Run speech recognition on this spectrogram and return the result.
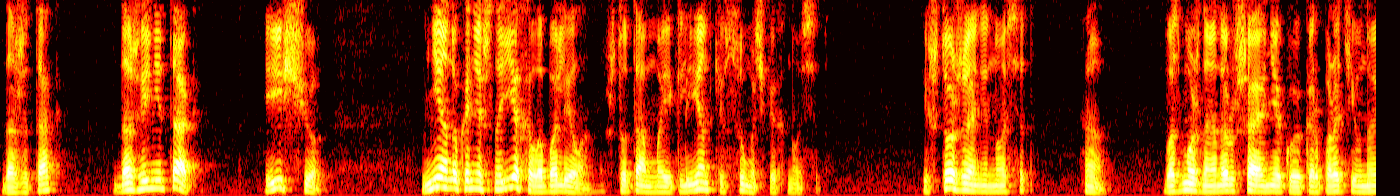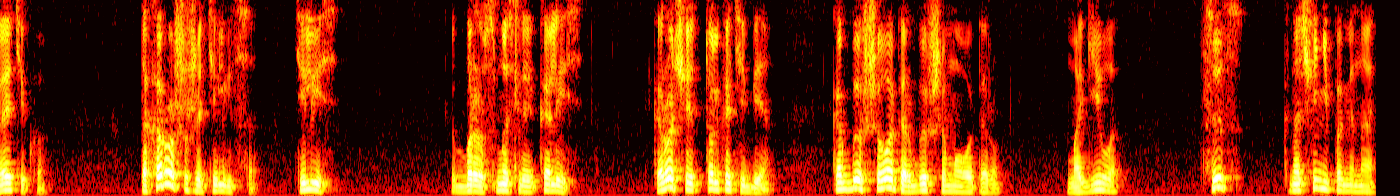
Даже так? Даже и не так. И еще. Мне оно, конечно, ехало, болело, что там мои клиентки в сумочках носят. И что же они носят? Ха. Возможно, я нарушаю некую корпоративную этику. Да хорош уже телиться. Телись. Бр, в смысле, колись. Короче, только тебе. Как бывший опер бывшему оперу. Могила. Цыц, к ночи не поминай.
